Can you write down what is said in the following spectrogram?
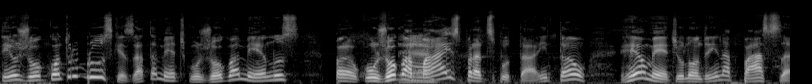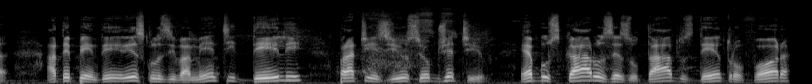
Tem o um jogo contra o Brusque, exatamente, com um jogo a menos, pra, com um jogo é. a mais para disputar. Então, realmente, o Londrina passa a depender exclusivamente dele para atingir o seu objetivo. É buscar os resultados dentro ou fora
